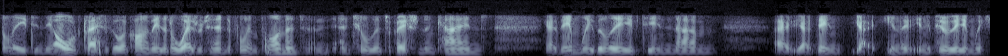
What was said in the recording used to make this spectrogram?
believed in the old classical economy that always returned to full employment and, until the Depression and Keynes. You know, then we believed in, um, uh, you know, then you know, in the in the period in which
